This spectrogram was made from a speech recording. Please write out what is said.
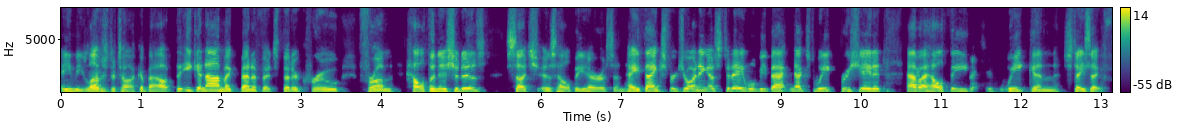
Amy loves to talk about the economic benefits that accrue from health initiatives such as Healthy Harrison. Hey, thanks for joining us today. We'll be back next week. Appreciate it. Have a healthy week and stay safe.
